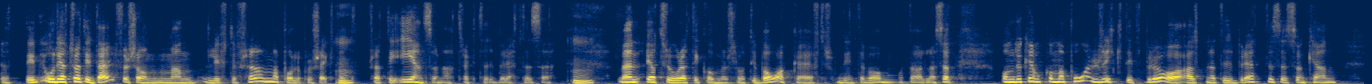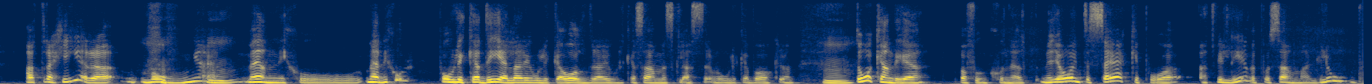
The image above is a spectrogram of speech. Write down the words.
Ett, och jag tror att det är därför som man lyfter fram Apollo-projektet, för att det är en sån attraktiv berättelse. Mm. Men jag tror att det kommer att slå tillbaka eftersom det inte var mot alla. Så om du kan komma på en riktigt bra alternativ berättelse som kan attrahera många människor, människor på olika delar, i olika åldrar, i olika samhällsklasser och olika bakgrund, då kan det vara funktionellt. Men jag är inte säker på att vi lever på samma glob,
